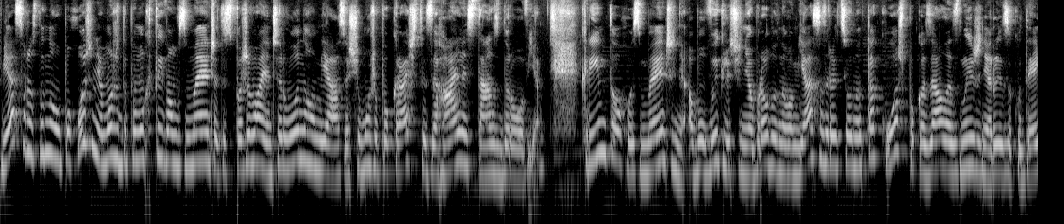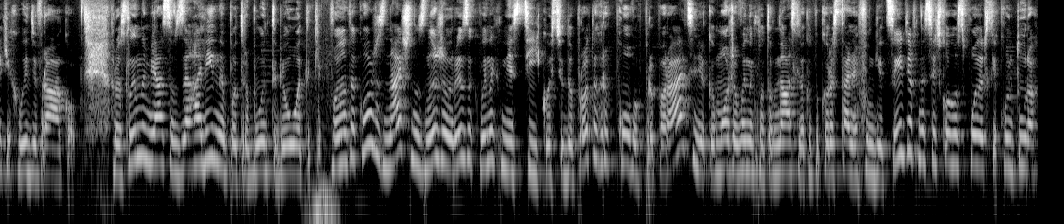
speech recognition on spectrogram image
М'ясо рослинного походження може допомогти вам зменшити споживання червоного м'яса, що може покращити загальний стан здоров'я. Крім того, зменшення або виключення обробленого м'яса з раціону також показало зниження ризику деяких видів раку. Рослинне м'ясо взагалі не потребує антибіотиків. Воно також значно знижує ризик виникнення стійкості до протигрибкових препаратів, яке може виникнути внаслідок використання фунгіцидів на сільськогосподарських культурах,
